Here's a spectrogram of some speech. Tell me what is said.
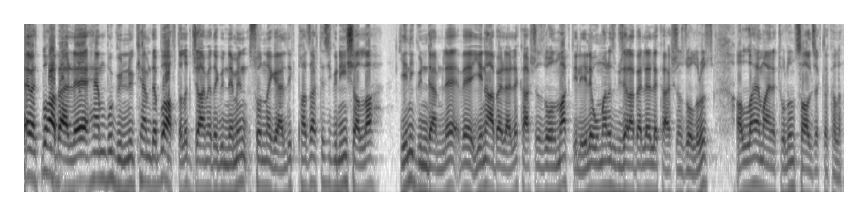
Evet bu haberle hem bugünlük hem de bu haftalık camiada gündemin sonuna geldik. Pazartesi günü inşallah yeni gündemle ve yeni haberlerle karşınızda olmak dileğiyle. Umarız güzel haberlerle karşınızda oluruz. Allah'a emanet olun, sağlıcakla kalın.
